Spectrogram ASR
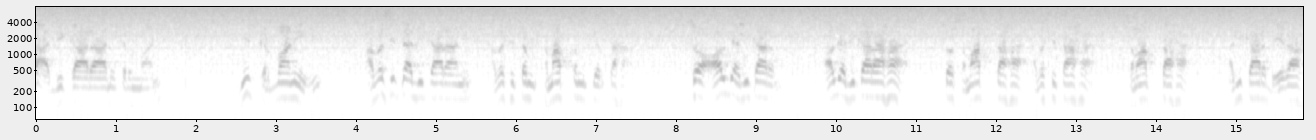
అవసితాధికారాన్ని కర్మాణి దీస్ కర్మాణి అవసితాధికారాన్ని అవసితం సమాప్తం ఇత్యర్థ సో ఆల్ ది అధికారం ఆల్ ది అధికారాహ సో సమాప్తాహ అవసితాహ సమాప్తాహ అధికార భేదాహ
